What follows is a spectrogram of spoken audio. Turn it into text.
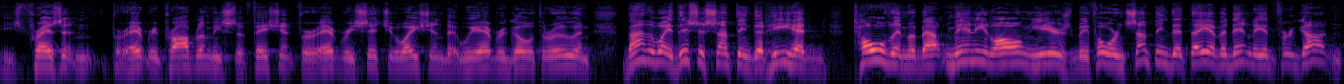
He's present for every problem. He's sufficient for every situation that we ever go through. And by the way, this is something that he had told them about many long years before, and something that they evidently had forgotten.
